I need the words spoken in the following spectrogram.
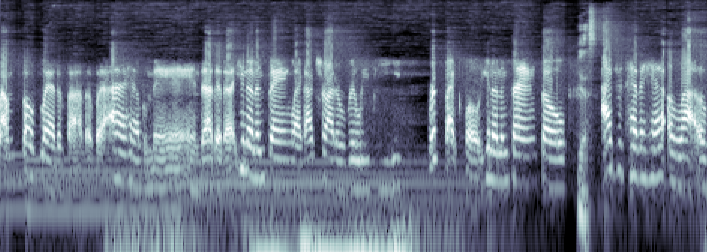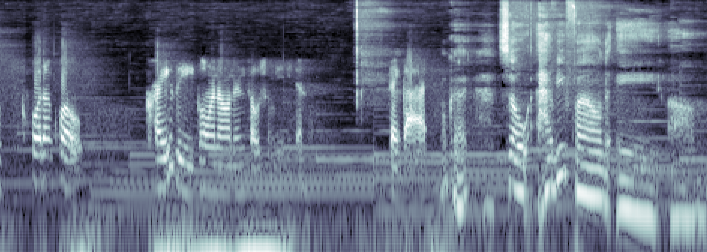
I'm so flattered, Father, but I have a man, and da da da. You know what I'm saying? Like I try to really be respectful. You know what I'm saying? So yes. I just haven't had a lot of quote unquote crazy going on in social media. Thank God. Okay. So, have you found a um,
